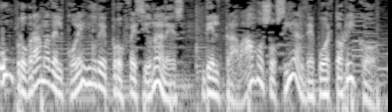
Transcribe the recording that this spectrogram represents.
un programa del Colegio de Profesionales del Trabajo Social de Puerto Rico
